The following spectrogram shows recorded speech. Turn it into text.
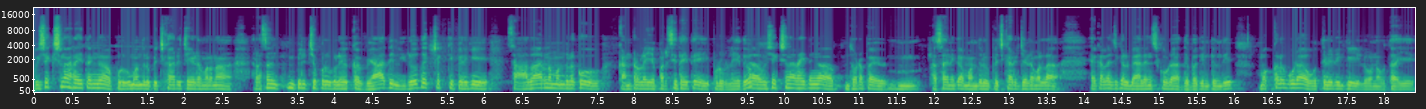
విచక్షణ రహితంగా పురుగు మందులు పిచికారీ చేయడం వలన రసం పీల్చే పురుగుల యొక్క వ్యాధి నిరోధక శక్తి పెరిగి సాధారణ మందులకు కంట్రోల్ అయ్యే పరిస్థితి అయితే ఇప్పుడు లేదు. విచక్షణ రహితంగా తోటపై రసాయనిక మందులు పిచికారీ చేయడం వల్ల ఎకలాజికల్ బ్యాలెన్స్ కూడా దెబ్బతింటుంది. మొక్కలు కూడా ఒత్తిడికి లోనవుతాయి.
